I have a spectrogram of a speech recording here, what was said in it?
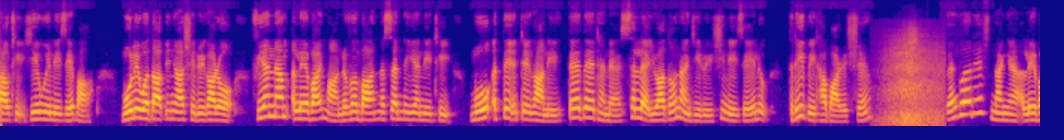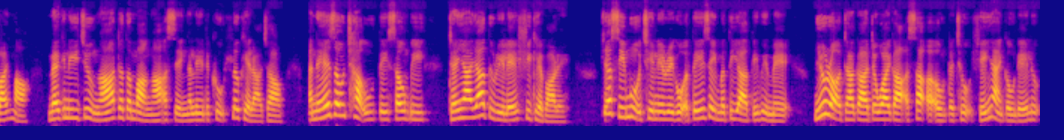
လောက်ထိရေဝင်နေသေးပါ။မိုးလေဝသပညာရှင်တွေကတော့ဗီယက်နမ်အလဲပိုင်းမှာနိုဝင်ဘာ22ရက်နေ့ထိမိုးအသင့်အင့်ကနေတဲတဲထန်ထန်ဆက်လက်ရွာသွန်းနိုင်ခြေတွေရှိနေသေးလို့သတိပေးထားပါရရှင်။ဘင်္ဂလားဒေ့ရှ်နိုင်ငံအလဲပိုင်းမှာမက်ဂနီကျူ9.5အဆင့်ငလင်တစ်ခုလှုပ်ခဲ့တာကြောင့်အနည်းဆုံး6ဦးသေဆုံးပြီးဒဏ်ရာရသူတွေလည်းရှိခဲ့ပါတယ်။ ပျက်စီးမှုအခြေအနေတွေကိုအသေးစိတ်မသိရသေးပေမဲ့မြို့တော်ဒါကာတဝိုက်ကအဆောက်အအုံတချို့ရင်းရိုင်ကုန်တယ်လို့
